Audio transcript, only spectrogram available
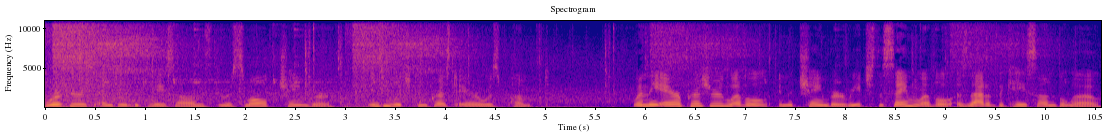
Workers entered the caissons through a small chamber into which compressed air was pumped. When the air pressure level in the chamber reached the same level as that of the caisson below,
